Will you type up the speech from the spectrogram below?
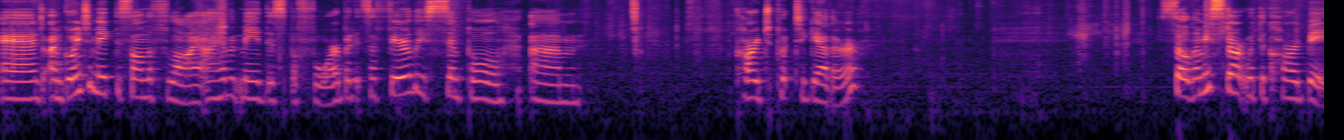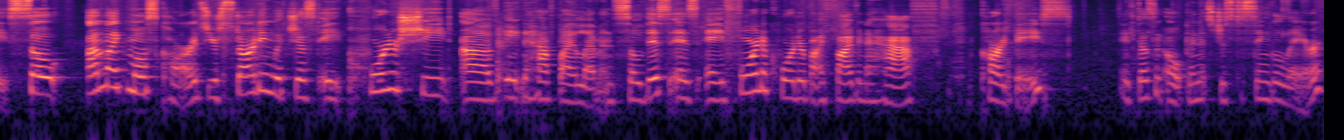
And I'm going to make this on the fly. I haven't made this before, but it's a fairly simple um, card to put together. So let me start with the card base. So unlike most cards, you're starting with just a quarter sheet of 8.5 by 11. So this is a four and a quarter by five and a half card base. It doesn't open, it's just a single layer.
